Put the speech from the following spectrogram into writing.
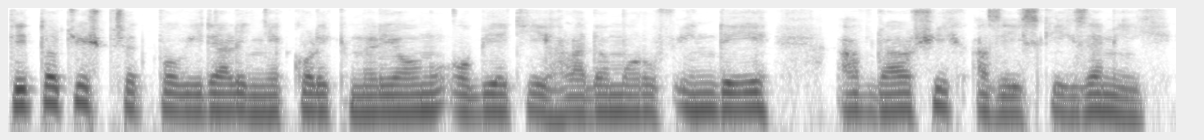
Ty totiž předpovídali několik milionů obětí hladomoru v Indii a v dalších azijských zemích.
